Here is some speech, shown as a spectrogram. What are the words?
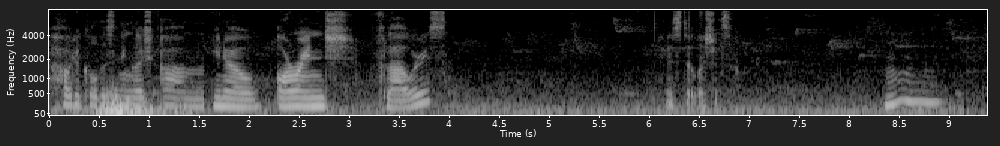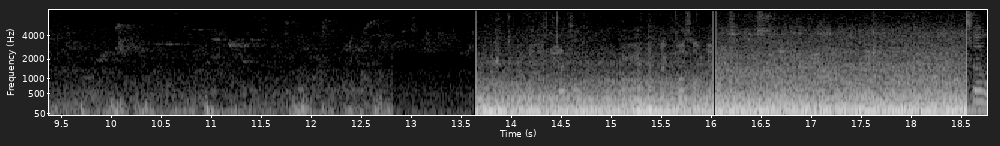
how do you call this in English? Um, you know, orange flowers. It's delicious. Mm. So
